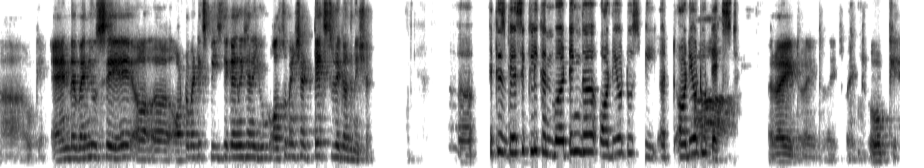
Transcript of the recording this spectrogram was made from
Uh, okay. And when you say uh, uh, automatic speech recognition, you also mentioned text recognition. Uh, it is basically converting the audio to speech, uh, audio to ah. text. Right, right, right, right. Okay.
